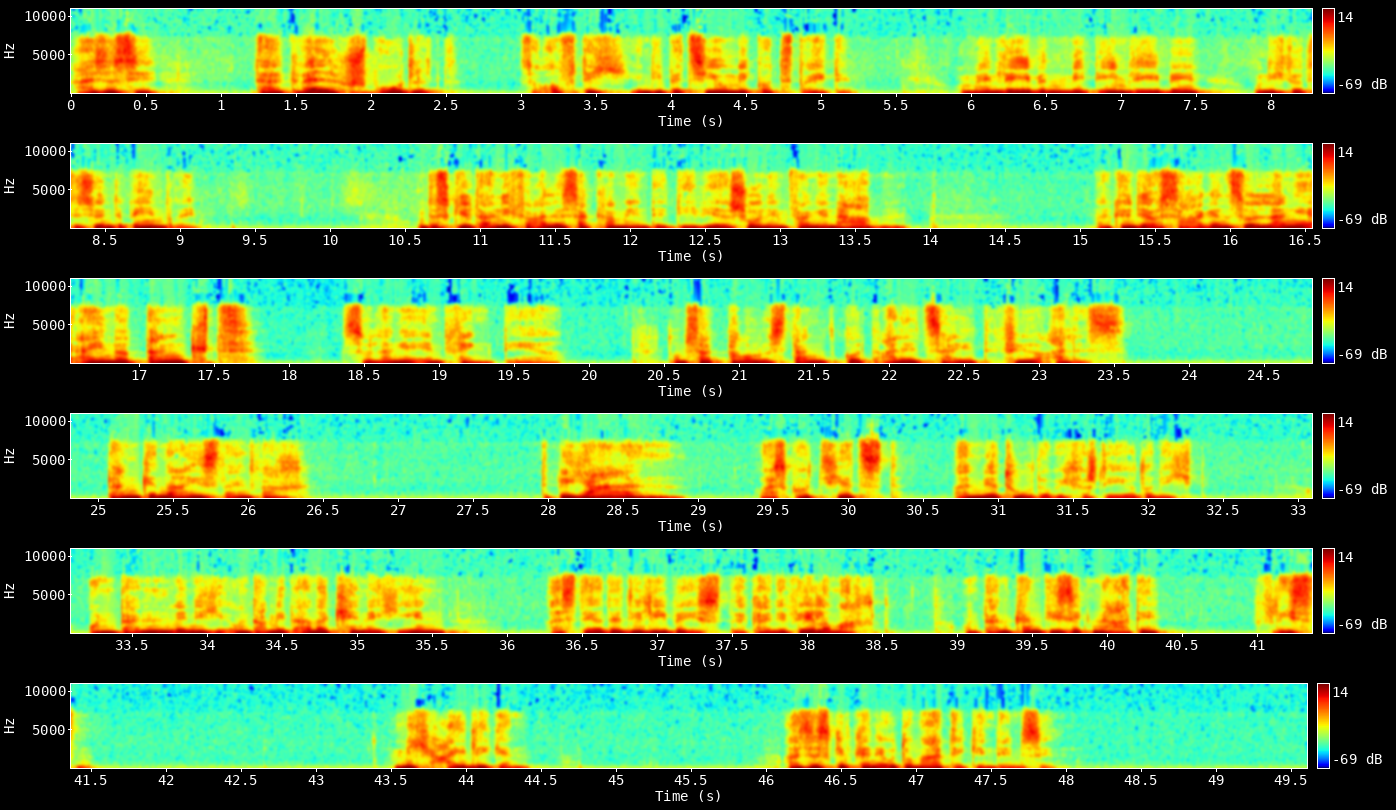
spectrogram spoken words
Also sie, der Quell sprudelt so oft ich in die Beziehung mit Gott trete und mein Leben mit ihm lebe und nicht durch die Sünde behindere. Und das gilt eigentlich für alle Sakramente, die wir schon empfangen haben. Man könnte auch sagen, solange einer dankt, solange empfängt er. Darum sagt Paulus, dankt Gott alle Zeit für alles. Danken heißt einfach bejahen, was Gott jetzt an mir tut, ob ich verstehe oder nicht. Und dann, wenn ich, und damit anerkenne ich ihn als der, der die Liebe ist, der keine Fehler macht. Und dann kann diese Gnade fließen. Mich heiligen. Also es gibt keine Automatik in dem Sinn.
